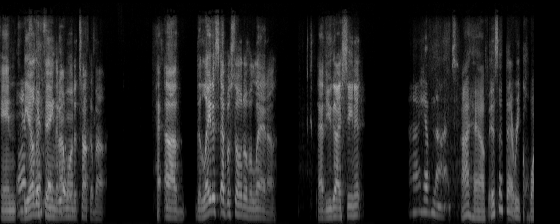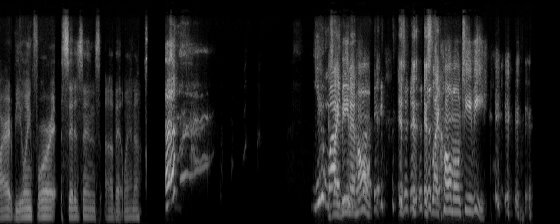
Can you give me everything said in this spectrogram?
And, And- the other and thing say that I want to talk about, uh, the latest episode of Atlanta. Have you guys seen it? I have not. I have isn't that required viewing for citizens of Atlanta you It's like being be at home. right. It's it's like home on TV.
